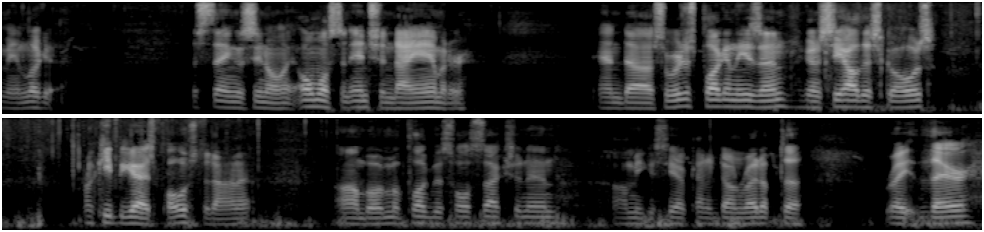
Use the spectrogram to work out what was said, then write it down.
I mean, look at this thing's, you know, almost an inch in diameter. And uh, so we're just plugging these in. We're going to see how this goes. I'll keep you guys posted on it. Um, but I'm going to plug this whole section in. Um, you can see I've kind of done right up to right there.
